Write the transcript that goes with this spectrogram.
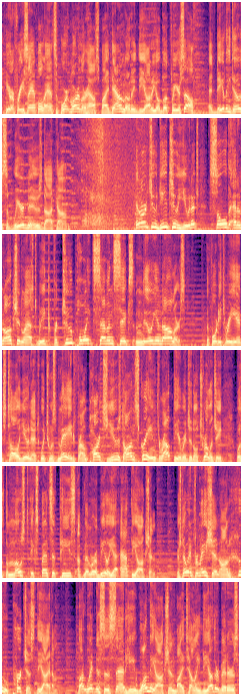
Hear a free sample and support Marlar House by downloading the audiobook for yourself at dailydoseofweirdnews.com. An R2-D2 unit sold at an auction last week for $2.76 million. The 43-inch tall unit, which was made from parts used on screen throughout the original trilogy, was the most expensive piece of memorabilia at the auction. There's no information on who purchased the item, but witnesses said he won the auction by telling the other bidders,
